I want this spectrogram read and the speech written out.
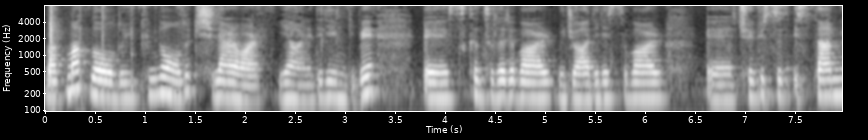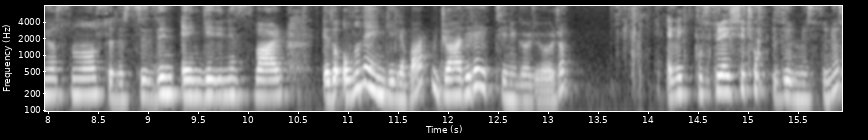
bakmakla olduğu, yükümlü olduğu kişiler var. Yani dediğim gibi e, sıkıntıları var, mücadelesi var. E, çünkü siz istenmiyorsunuz ya da sizin engeliniz var ya da onun engeli var. Mücadele ettiğini görüyorum. Evet bu süreçte çok üzülmüşsünüz.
